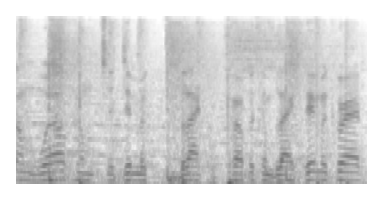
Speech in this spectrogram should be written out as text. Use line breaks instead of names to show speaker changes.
Welcome, welcome to Demo- Black Republican, Black Democrat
